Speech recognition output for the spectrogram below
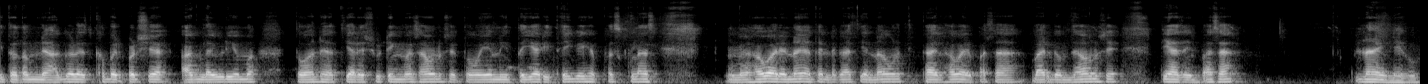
એ તો તમને આગળ જ ખબર પડશે આગલા વિડીયોમાં. તો અને અત્યારે શૂટિંગમાં જવાનું છે, તો એની તૈયારી થઈ ગઈ છે ફર્સ્ટ ક્લાસ અને સવારે હતા એટલે કે અત્યારે નાવું નથી, કાલે સવારે પાછા બારગામ જવાનું છે. ત્યાં જઈને પાછા નાહી લેવું.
